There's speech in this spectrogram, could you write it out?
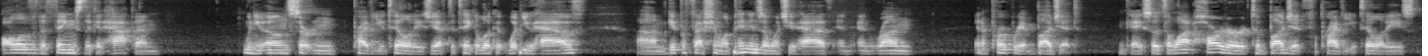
all of the things that could happen when you own certain private utilities. You have to take a look at what you have, um, get professional opinions on what you have, and, and run an appropriate budget. Okay, so it's a lot harder to budget for private utilities,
